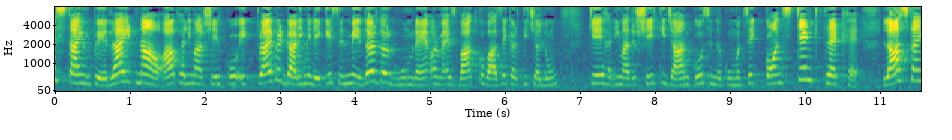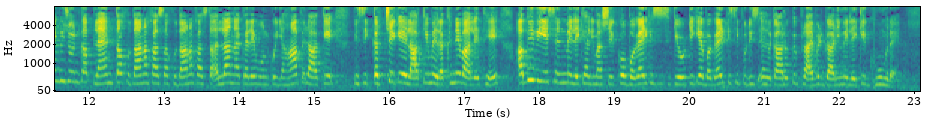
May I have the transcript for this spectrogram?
इस टाइम पे राइट नाउ आप हलीमाल शेख को एक प्राइवेट गाड़ी में लेके सिंध में इधर उधर घूम रहे हैं और मैं इस बात को वाजे करती चलूँ कि हलीमाल शेख की जान को सिंध हुकूमत से कांस्टेंट थ्रेट है। लास्ट टाइम भी जो इनका प्लान था, खुदा ना खास्ता, खुदा ना खास्ता, अल्लाह ना करे, वो उनको यहाँ पे ला के किसी कच्चे के इलाके में रखने वाले थे। अभी भी ये सिंध में लेके हलीमा शेख को बगैर किसी सिक्योरिटी के, बगैर किसी पुलिस एहलकारों के प्राइवेट गाड़ी में लेके घूम रहे हैं।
